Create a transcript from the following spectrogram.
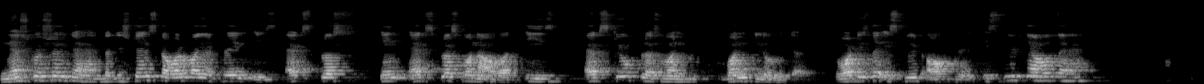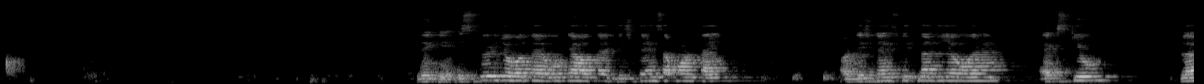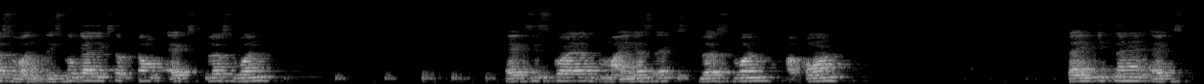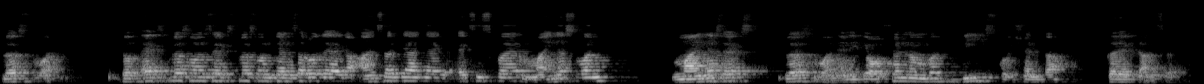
नेक्स्ट क्वेश्चन क्या है? The distance covered by a train is x plus in x plus one hour is x cube plus one one kilometre what is the speed of train speed क्या होता है? देखिए speed जो होता है वो क्या होता है? डिस्टेंस अपॉन टाइम और डिस्टेंस कितना दिया हुआ है? एक्स क्यूब प्लस वन तो इसको क्या लिख सकता हूँ? X plus one x square minus x plus one upon time कितना है? एक्स प्लस वन तो एक्स प्लस वन से एक्स प्लस वन कैंसिल हो जाएगा। आंसर क्या आ जाएगा? X square minus one minus x plus one यानी कि ऑप्शन नंबर बी इस क्वेश्चन का correct answer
